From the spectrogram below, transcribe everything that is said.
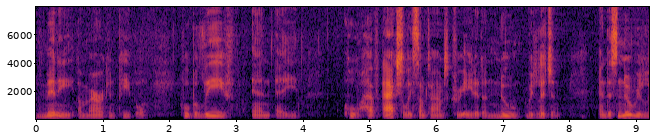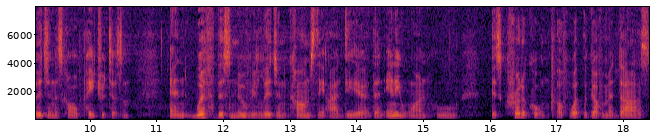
many American people who believe in a, who have actually sometimes created a new religion. And this new religion is called patriotism. And with this new religion comes the idea that anyone who is critical of what the government does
